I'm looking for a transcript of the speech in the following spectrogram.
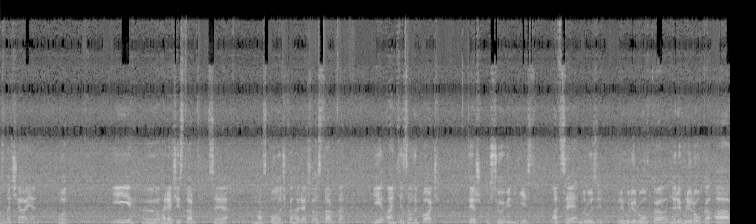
означає. От. І е, гарячий старт це у нас полочка гарячого старта. І антизалипач. Теж ось він є. А це, друзі, регулювання, не регулювання, а е,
